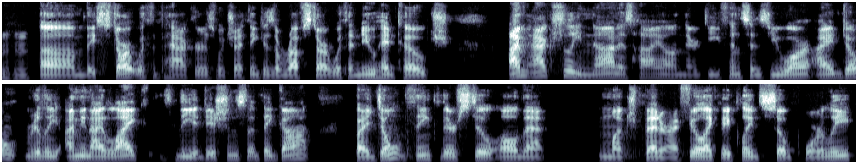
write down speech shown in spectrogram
Mm-hmm. Um, they start with the Packers, which I think is a rough start with a new head coach. I'm actually not as high on their defense as you are. I don't really, I mean, I like the additions that they got, but I don't think they're still all that much better. I feel like they played so poorly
